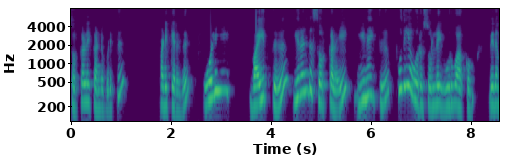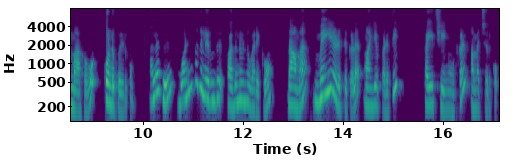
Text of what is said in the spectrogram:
சொற்களை கண்டுபிடித்து படிக்கிறது ஒளியை வைத்து இரண்டு சொற்களை இணைத்து புதிய ஒரு சொல்லை உருவாக்கும் விதமாகவும் கொண்டு போயிருக்கும். அழகு ஒன்பதிலிருந்து பதினொன்று வரைக்கும் நாம மெய் எழுத்துக்களை மையப்படுத்தி பயிற்சி நூட்கள் அமைச்சிருக்கோம்.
